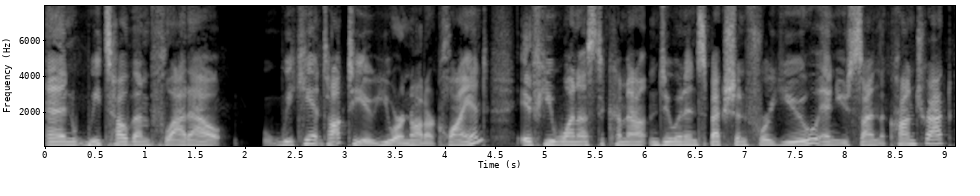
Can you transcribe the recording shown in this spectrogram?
and we tell them flat out we can't talk to you you are not our client if you want us to come out and do an inspection for you and you sign the contract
